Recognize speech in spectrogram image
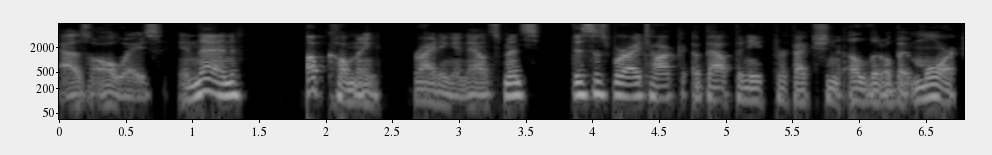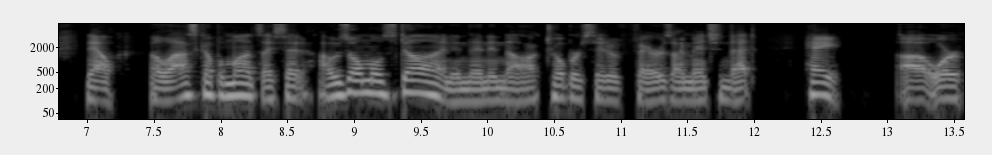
as always. And then, upcoming writing announcements. This is where I talk about Beneath Perfection a little bit more. Now, the last couple months I said I was almost done, and then in the October State of Affairs I mentioned that, hey, uh, or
